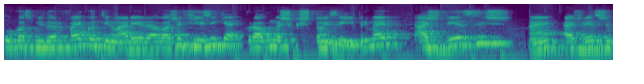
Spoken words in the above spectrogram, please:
o consumidor vai continuar a ir à loja física por algumas questões aí. Primeiro, às vezes, não é? às vezes,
